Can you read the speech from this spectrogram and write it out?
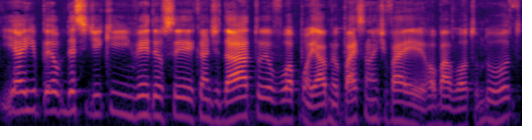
E aí eu decidi que, em vez de eu ser candidato, eu vou apoiar o meu pai, senão a gente vai roubar voto um do outro.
